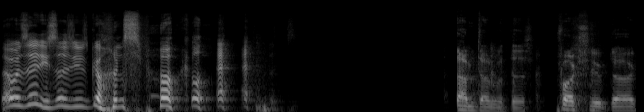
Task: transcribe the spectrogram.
That was it. He says he's going smokeless. I'm done with this. Fuck Snoop Dogg.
